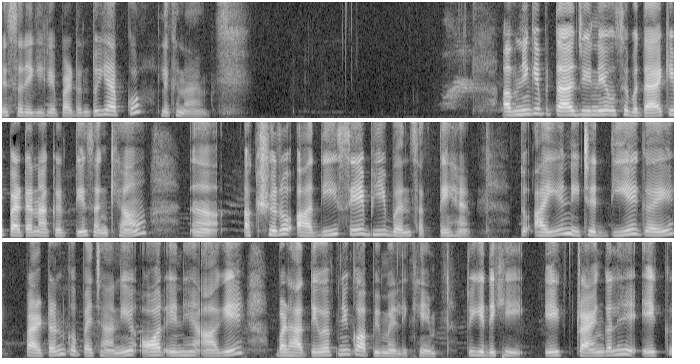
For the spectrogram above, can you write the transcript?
इस तरीके के पैटर्न तो ये आपको लिखना है। अवनी के पिताजी ने उसे बताया कि पैटर्न आकृति संख्याओं अक्षरों आदि से भी बन सकते हैं। तो आइए नीचे दिए गए पैटर्न को पहचानिए और इन्हें आगे बढ़ाते हुए अपनी कॉपी में लिखें। तो ये देखिए एक ट्रायंगल है, एक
